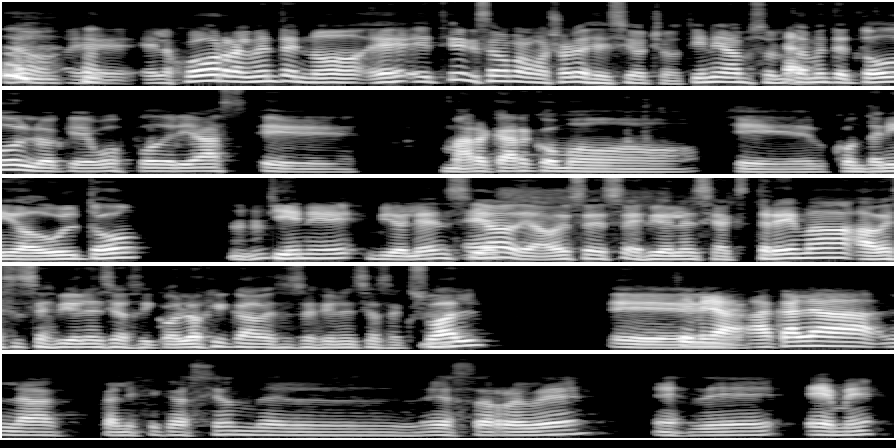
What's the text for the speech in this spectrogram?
No, eh, el juego realmente no. eh, eh, tiene que ser para mayores de 18. Tiene absolutamente todo lo que vos podrías eh, marcar como contenido adulto. Tiene violencia, Es- de a veces es violencia extrema, a veces es violencia psicológica, a veces es violencia sexual. Eh, Sí, mira, acá la, la calificación del SRB es de M,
